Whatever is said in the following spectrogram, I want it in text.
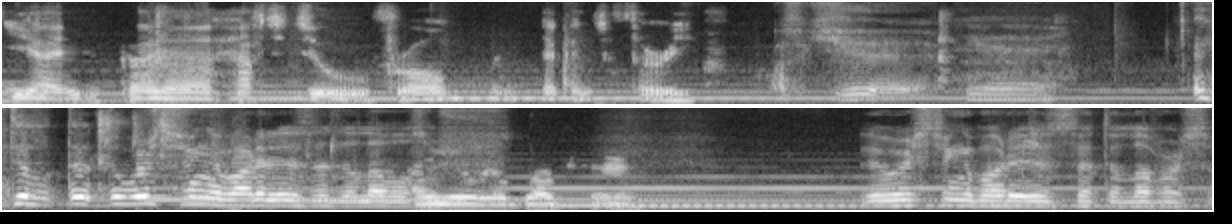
Yeah, you kinda have to do from second to 30. Yeah. Yeah. And the, the, the worst thing about it is that the levels Are you are... The worst thing about it is that the levels,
